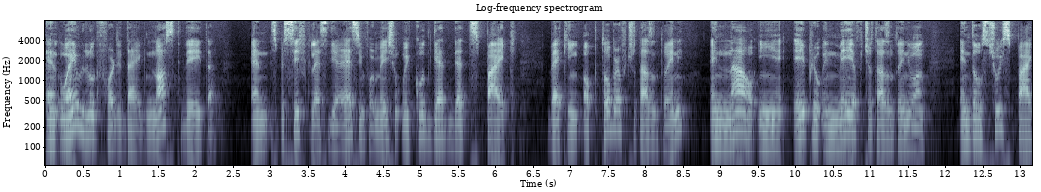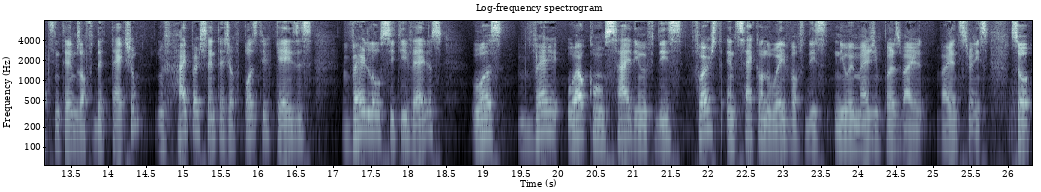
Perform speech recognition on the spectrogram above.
And when we look for the diagnostic data and specifically SDRS information, we could get that spike back in October of 2020 and now in April and May of 2021. And those two spikes in terms of detection with high percentage of positive cases, very low CT values, was very well coinciding with this first and second wave of this new emerging PRRS vari- variant strains. So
